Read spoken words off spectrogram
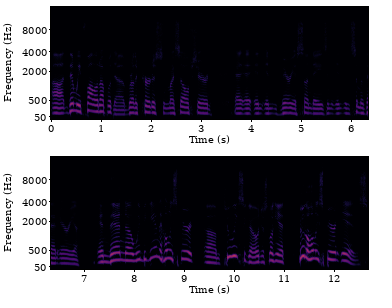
Uh, then we followed up with uh, Brother Curtis and myself shared in, in various Sundays in, in, in, some of that area. And then uh, we began the Holy Spirit um, two weeks ago, just looking at who the Holy Spirit is.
